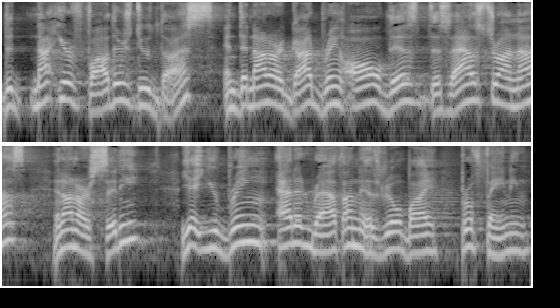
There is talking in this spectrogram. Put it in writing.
Did not your fathers do thus? And did not our God bring all this disaster on us and on our city? Yet you bring added wrath on Israel by profaning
